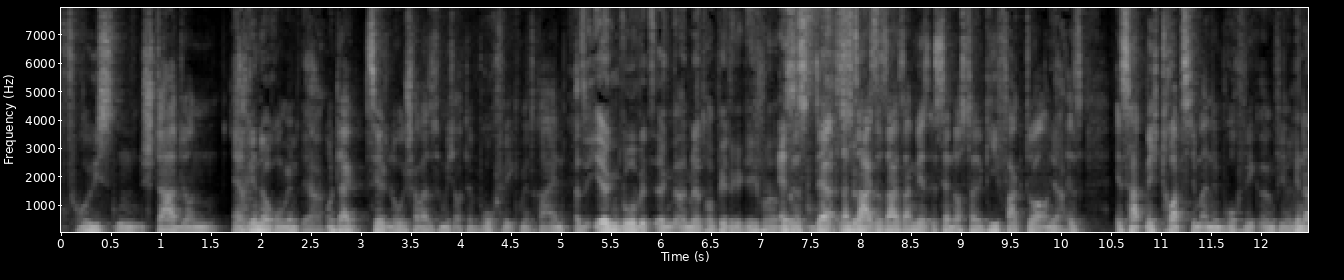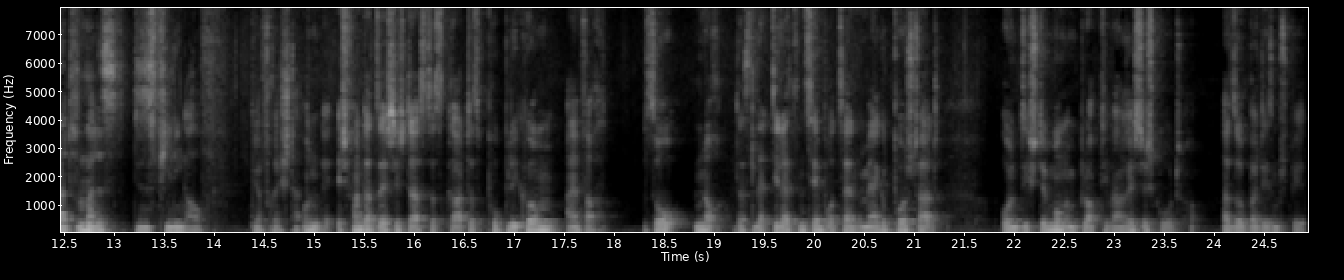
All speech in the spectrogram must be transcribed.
frühesten Stadion-Erinnerungen. Ja. Und da zählt logischerweise für mich auch der Bruchweg mit rein. Also irgendwo wird es irgendeinen mit einer Trompete gegeben haben. Es ist der, dann stimmt. sagen, sagen, sagen wir, es ist der Nostalgiefaktor und Ja. es, es hat mich trotzdem an den Bruchweg irgendwie erinnert, Mhm. weil es dieses Feeling aufgefrischt hat. und ich fand tatsächlich, dass das gerade das Publikum einfach so noch das, die letzten 10% mehr gepusht hat und die Stimmung im Block, die war richtig gut. Also bei diesem Spiel.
